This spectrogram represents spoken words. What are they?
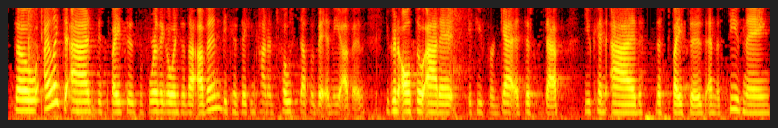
So I like to add the spices before they go into the oven because they can kind of toast up a bit in the oven. You can also add it, if you forget at this step, you can add the spices and the seasoning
